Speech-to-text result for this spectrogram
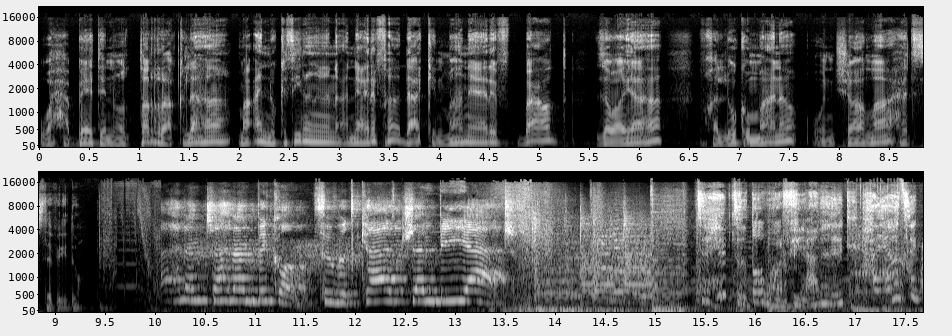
وحبيت إنه نتطرق لها مع إنه كثيرا نعرفها لكن ما نعرف بعض. زواياها فخلوكم معنا وإن شاء الله حتستفيدوا. أهلا وسهلا بكم في بودكاست جنبيات. تحب تتطور في عملك، حياتك،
